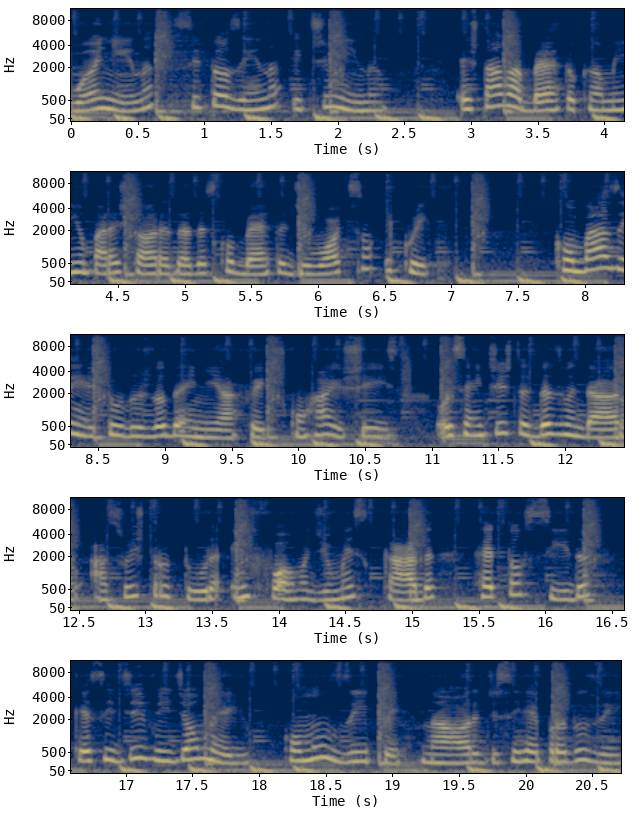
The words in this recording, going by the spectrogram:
guanina, citosina e timina estava aberto o caminho para a história da descoberta de Watson e Crick. Com base em estudos do DNA feitos com raio-x, os cientistas desvendaram a sua estrutura em forma de uma escada retorcida que se divide ao meio, como um zíper na hora de se reproduzir.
